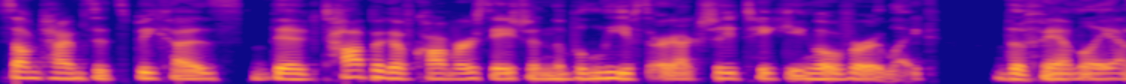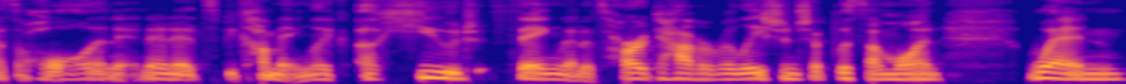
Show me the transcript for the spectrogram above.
sometimes it's because the topic of conversation, the beliefs are actually taking over like the family as a whole and, and it's becoming like a huge thing that it's hard to have a relationship with someone when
